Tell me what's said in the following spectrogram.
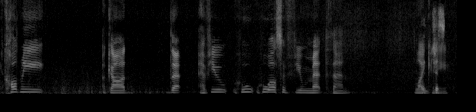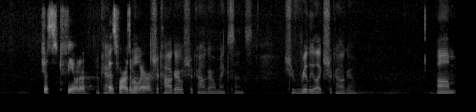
you called me a god that have you who who else have you met then? Like just- me. Just Fiona, Okay. as far as I'm Well, aware. Chicago, Chicago makes sense. She really likes Chicago. Um.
